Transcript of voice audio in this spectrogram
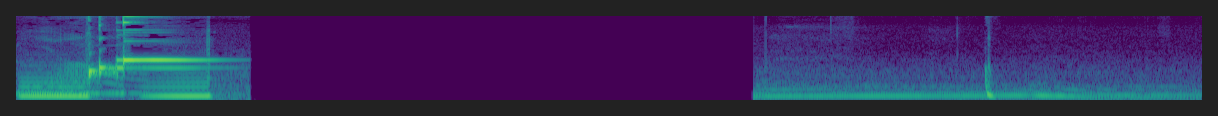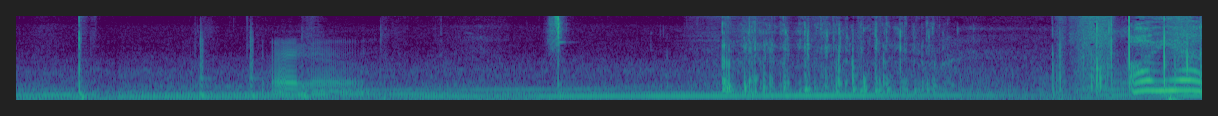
Yeah. I know. Oh yeah,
